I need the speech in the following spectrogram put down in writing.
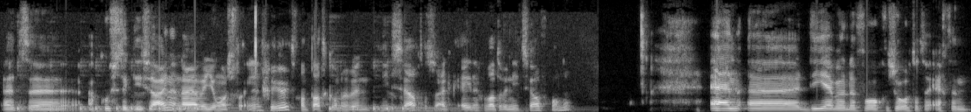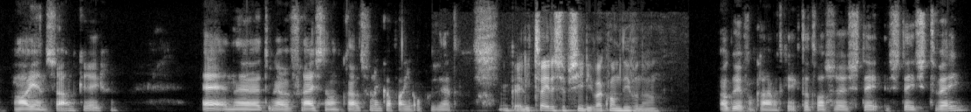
het acoustic design. En daar hebben we jongens voor ingehuurd. Want dat konden we niet zelf. Dat is eigenlijk het enige wat we niet zelf konden. En die hebben ervoor gezorgd dat we echt een high-end sound kregen. En uh, toen hebben we vrij snel een crowdfunding campagne opgezet. Oké, okay, die tweede subsidie, waar kwam die vandaan? Ook weer van Climate Kick. Dat was uh, sta stage 2.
